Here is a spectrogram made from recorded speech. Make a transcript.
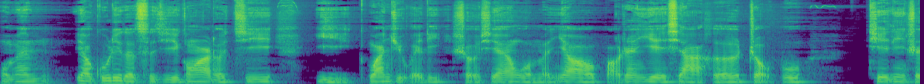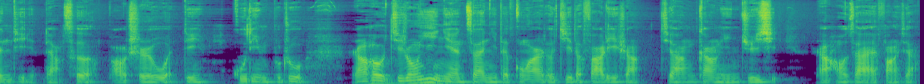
我们要孤立的刺激肱二头肌，以弯举为例，首先我们要保证腋下和肘部贴近身体两侧，保持稳定，固定不住。然后集中意念在你的肱二头肌的发力上，将杠铃举起，然后再放下。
